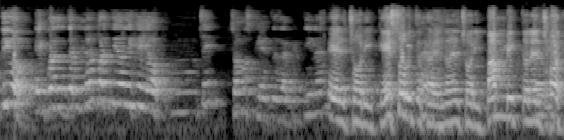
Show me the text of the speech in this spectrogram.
Digo, en cuanto terminó el partido dije yo, mm, sí, somos clientes de Argentina. El choriqueso, Víctor, te aventó el choripán, Víctor, el, chor,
